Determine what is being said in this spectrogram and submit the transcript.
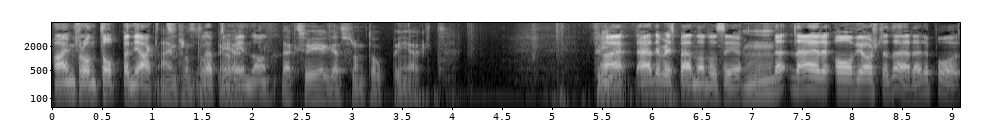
I'm från Toppenjakt. Nej, från Släppte de in honom. Dags Vegas från Toppenjakt. Nej, nej, det blir spännande att se. Mm. N- när avgörs det där? Är det på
